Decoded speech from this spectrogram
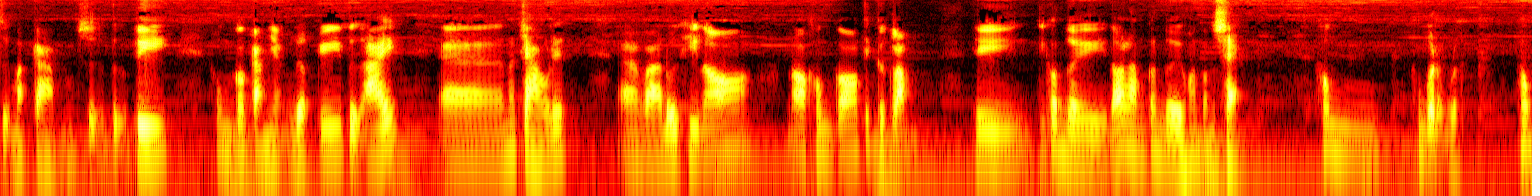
sự mặc cảm sự tự ti không có cảm nhận được cái tự ái uh, nó trào lên uh, và đôi khi nó nó không có tích cực lắm. Thì cái con người đó là một con người hoàn toàn sẹp không không có động lực. Không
